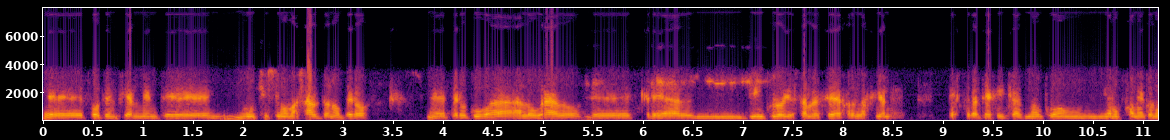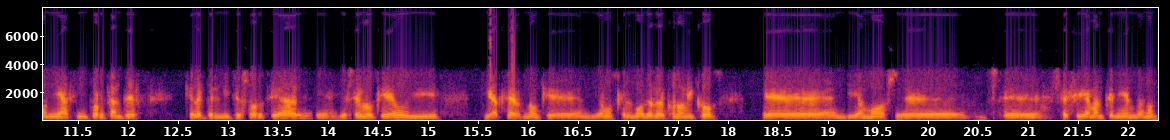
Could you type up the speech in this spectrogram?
eh, potencialmente muchísimo más alto, ¿no? Pero, eh, pero Cuba ha logrado crear vínculos y establecer relaciones estratégicas ¿no? con, digamos, con economías importantes que le permite sortear eh, ese bloqueo y, y, hacer ¿no? que, digamos, que el modelo económico eh, digamos, eh, se, se siga manteniendo. ¿no?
